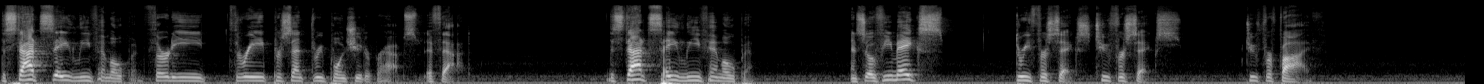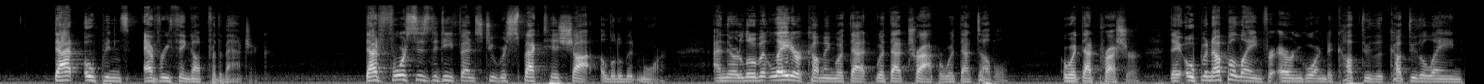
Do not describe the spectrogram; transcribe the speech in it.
The stats say leave him open 33% three point shooter, perhaps, if that. The stats say leave him open. And so if he makes three for six, two for six, two for five, that opens everything up for the Magic. That forces the defense to respect his shot a little bit more. And they're a little bit later coming with that with that trap or with that double or with that pressure. They open up a lane for Aaron Gordon to cut through the cut through the lane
